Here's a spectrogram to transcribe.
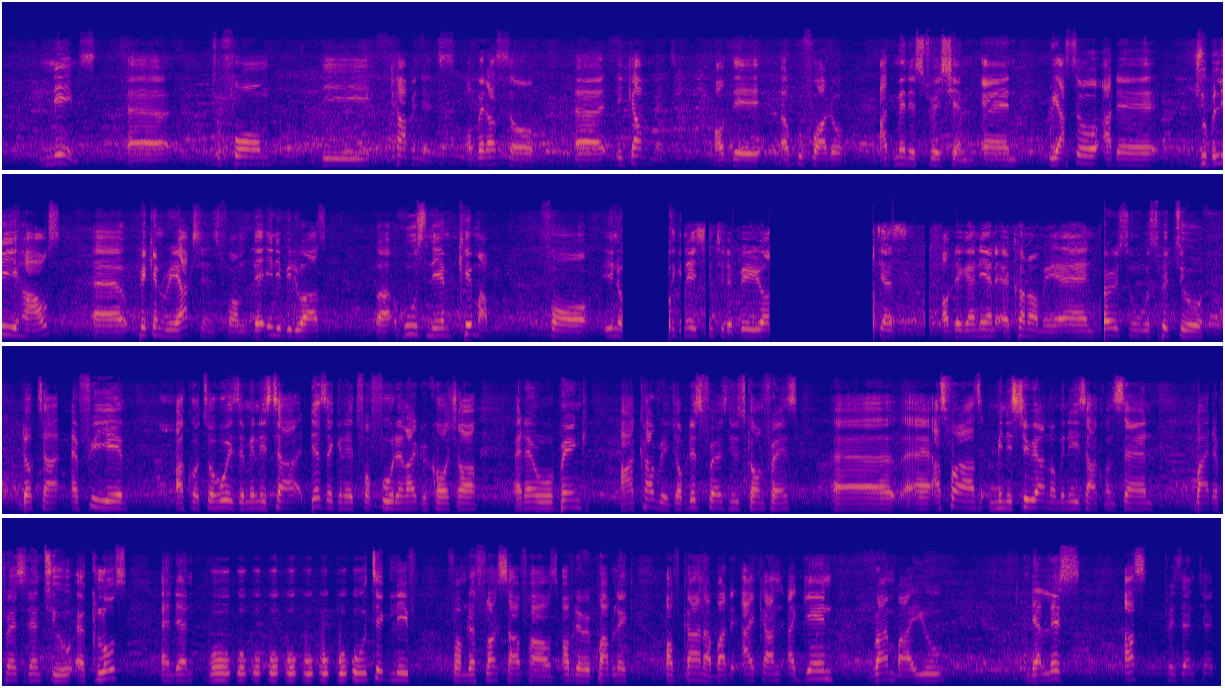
names uh, to form the cabinet, or better so, uh, the government of the Akufo-Addo administration. And we are still at the Jubilee House uh, picking reactions from the individuals uh, whose name came up for, you know, designation to the various of the Ghanaian economy. And very soon we'll speak to Dr. Afriyie Akoto, who is the Minister Designate for Food and Agriculture. And then we'll bring our coverage of this first news conference Uh, uh, as far as ministerial nominees are concerned by the president to a close, and then we'll, we'll, we'll, we'll, take leave from the Flagstaff House of the Republic of Ghana. But I can again run by you the list as presented.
